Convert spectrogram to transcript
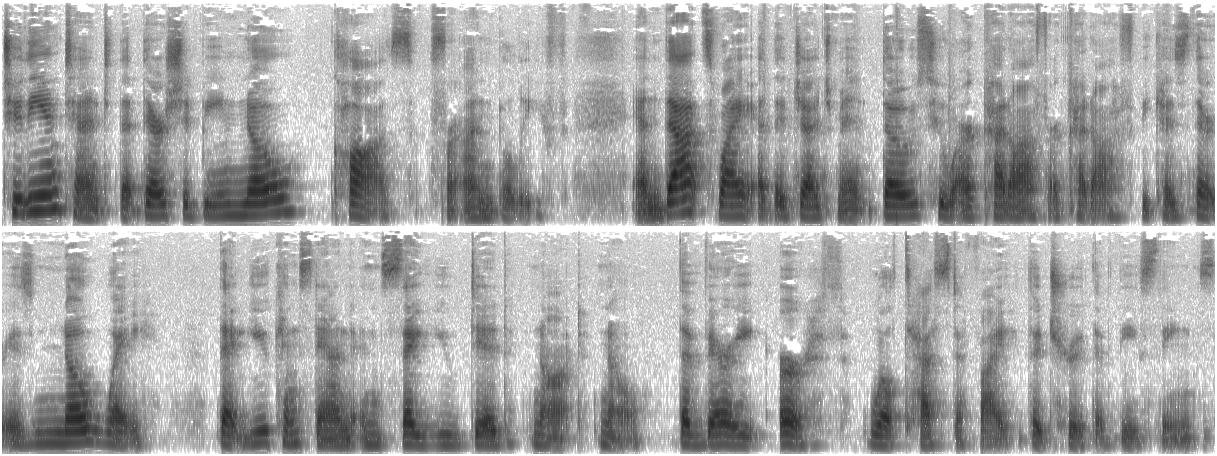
to the intent that there should be no cause for unbelief. And that's why at the judgment, those who are cut off are cut off because there is no way that you can stand and say you did not know. The very earth will testify the truth of these things.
